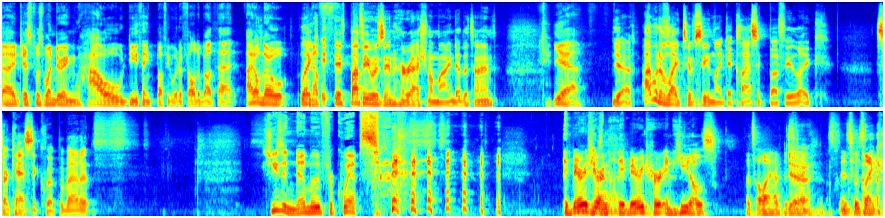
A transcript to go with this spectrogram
I just was wondering how do you think Buffy would have felt about that? I don't know. Like enough. if Buffy was in her rational mind at the time. yeah. Yeah. I would have liked to have seen like a classic Buffy like sarcastic quip about it. She's in no mood for quips. They buried her. In, they buried her in heels. That's all I have to Yeah. say. It's, it's, it's like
